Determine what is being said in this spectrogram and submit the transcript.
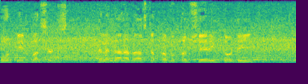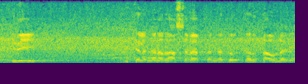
fourteen percent Telangana రాష్ట్ర ప్రభుత్వం షేరింగ్ తోటి ఇది తెలంగాణ రాష్ట్ర వ్యాప్తంగా జరుగుతూ ఉన్నది.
